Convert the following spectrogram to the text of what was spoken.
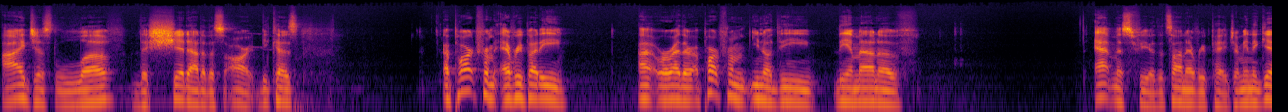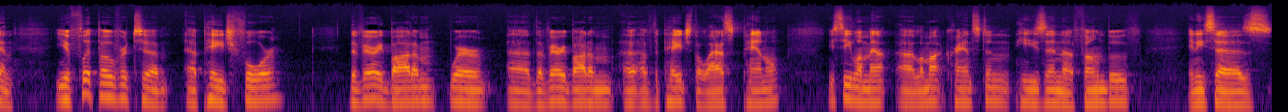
I just love the shit out of this art because apart from everybody uh, or rather apart from, you know, the the amount of atmosphere that's on every page. I mean again, you flip over to uh, page 4 the very bottom, where uh, the very bottom uh, of the page, the last panel, you see Lamont, uh, Lamont Cranston. He's in a phone booth, and he says,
